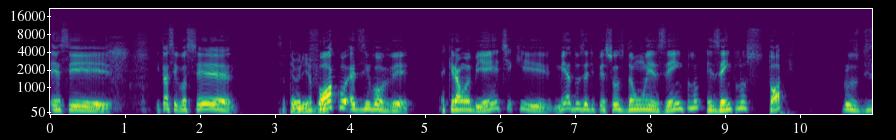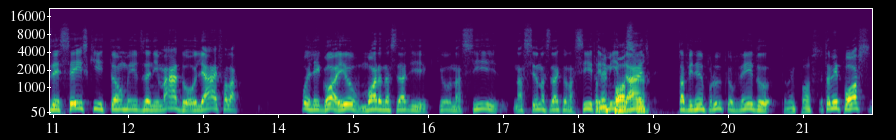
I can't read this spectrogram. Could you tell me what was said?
esse... Então, assim, você... Essa teoria é O boa. foco é desenvolver, é criar um ambiente que meia dúzia de pessoas dão um exemplo, exemplos top, para os 16 que estão meio desanimados, olhar e falar: pô, ele é igual a eu, mora na cidade que eu nasci, nasceu na cidade que eu nasci, tem Também a minha posso, idade, né? tá vendendo o produto que eu vendo, Também posso. eu também posso.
